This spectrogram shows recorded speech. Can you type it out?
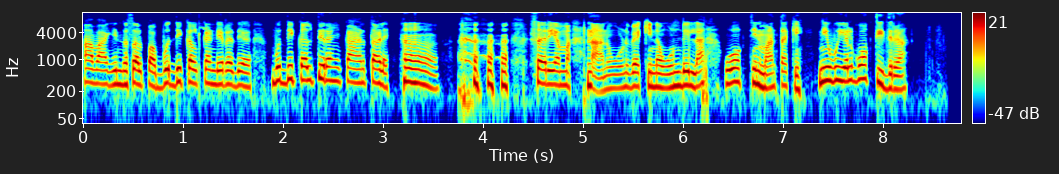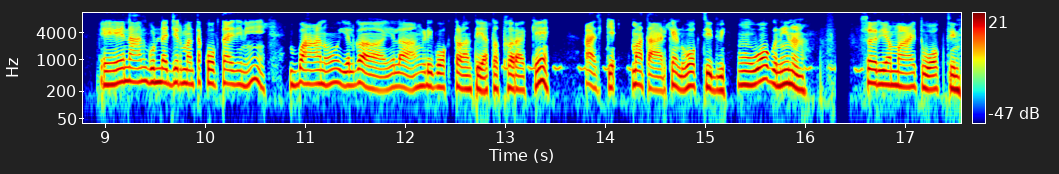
ಅವಾಗಿಂದ ಸ್ವಲ್ಪ ಬುದ್ಧಿ ಕಲ್ತ್ಕೊಂಡಿರೋದೆ, ಬುದ್ಧಿ ಕಲ್ತಿರಂಗ್ ಕಾಣ್ತಾಳೆ. ಸರಿ ಅಮ್ಮ, ನಾನು ಉಣ್ಬೇಕಿನ್ನ ಉಂಡಿಲ್ಲ. ಹೋಗ್ತೀನಿ ಮಾತಾಕಿ. ನೀವು ಎಲ್ಗ್ ಹೋಗ್ತಿದ್ದೀರಾ? ಏ, ನಾನ್ ಗುಂಡಜ್ಜಿರ್ ಮಾತಕ್ಕೆ ಹೋಗ್ತಾ ಇದೀನಿ ಬಾನು ಎಲ್ಗ ಎಲ್ಲ ಅಂಗಡಿಗೆ ಹೋಗ್ತಾಳಂತೆ ಯಾಕೆ ಸರಾಕೆ ಅದಕ್ಕೆ ಮಾತಾಡ್ಕೊಂಡು ಹೋಗ್ತಿದ್ವಿ. ಹ್ಞೂ ಹೋಗು ನೀನು. ಸರಿ ಅಮ್ಮ, ಆಯ್ತು, ಹೋಗ್ತೀನಿ.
